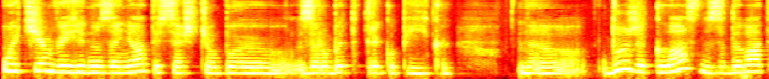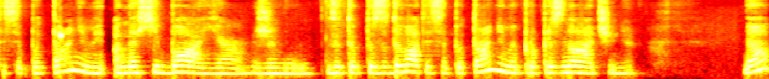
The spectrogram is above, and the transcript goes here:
ой, чим вигідно зайнятися, щоб е, заробити три копійки. Е, Дуже класно задаватися питаннями, а на хіба я живу? Тобто задаватися питаннями про призначення. Да?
